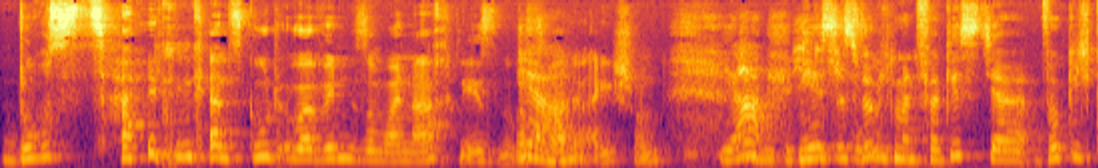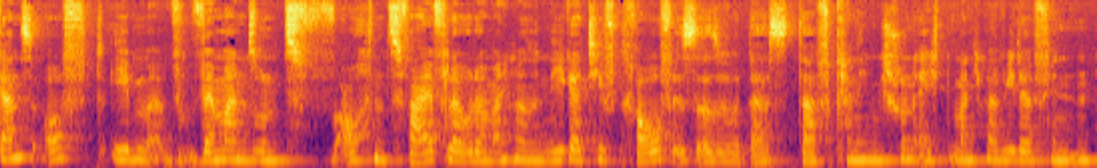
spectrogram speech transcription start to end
Durstzeiten ganz gut überwinden, so mal nachlesen. Was ja. war denn eigentlich schon? Ja, schon nee, es ist gut. wirklich, man vergisst ja wirklich ganz oft eben, wenn man so ein, auch ein Zweifler oder manchmal so negativ drauf ist, also das, da kann ich mich schon echt manchmal wiederfinden,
